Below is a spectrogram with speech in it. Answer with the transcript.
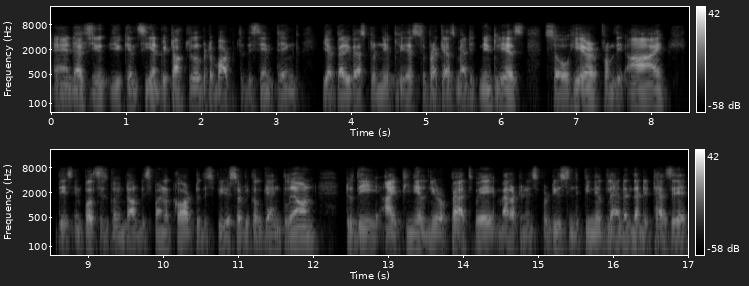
And as you, you can see, and we talked a little bit about the same thing, you have perivascular nucleus, suprachiasmatic nucleus. So here from the eye, this impulse is going down the spinal cord to the superior cervical ganglion to the eye pineal neuropathway. Melatonin is produced in the pineal gland, and then it has a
